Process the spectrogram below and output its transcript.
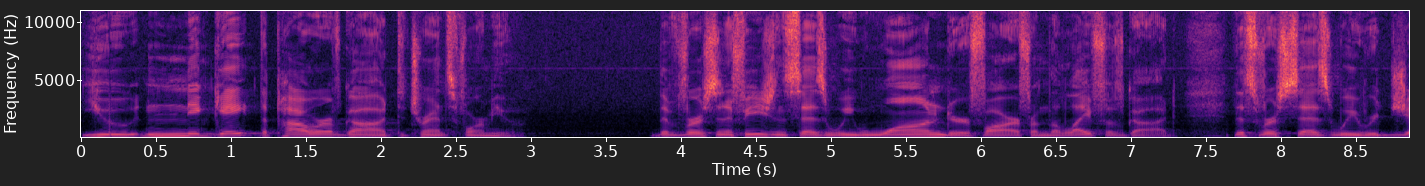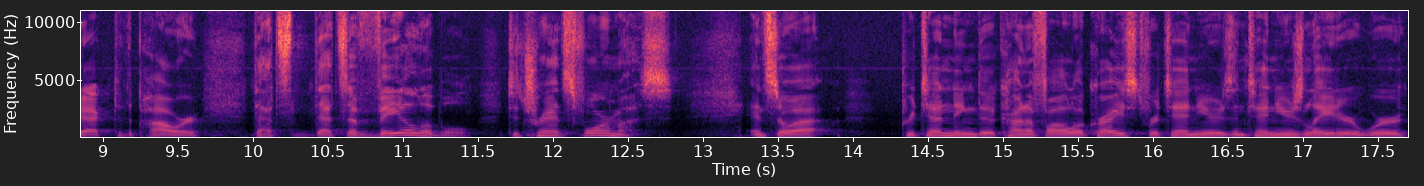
you negate the power of God to transform you. The verse in Ephesians says we wander far from the life of God. This verse says we reject the power that's, that's available to transform us. And so, uh, pretending to kind of follow Christ for 10 years, and 10 years later, we're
